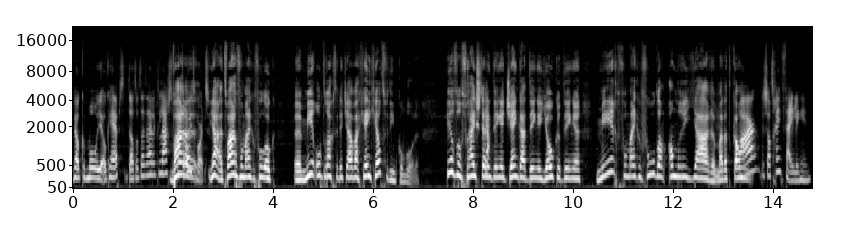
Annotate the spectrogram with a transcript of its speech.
welke mol je ook hebt, dat het uiteindelijk de laagste pot Waren- ooit wordt. Ja, het waren voor mijn gevoel ook eh, meer opdrachten dit jaar waar geen geld verdiend kon worden. Heel veel vrijstelling dingen, Jenga dingen, joker dingen. Meer voor mijn gevoel dan andere jaren. Maar dat kan... Maar er zat geen veiling in.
